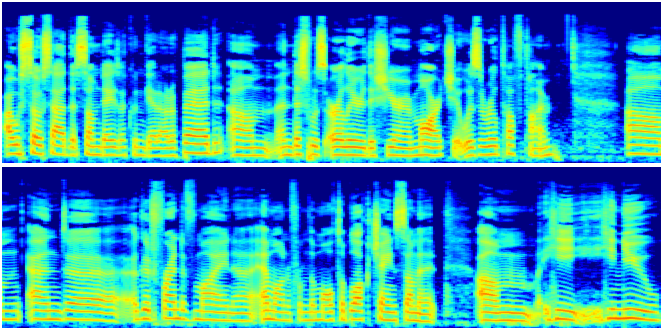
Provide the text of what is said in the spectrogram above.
I was so sad that some days I couldn't get out of bed. Um, and this was earlier this year in March. It was a real tough time. Um, and uh, a good friend of mine, uh, Eman from the Malta Blockchain Summit, um, he he knew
